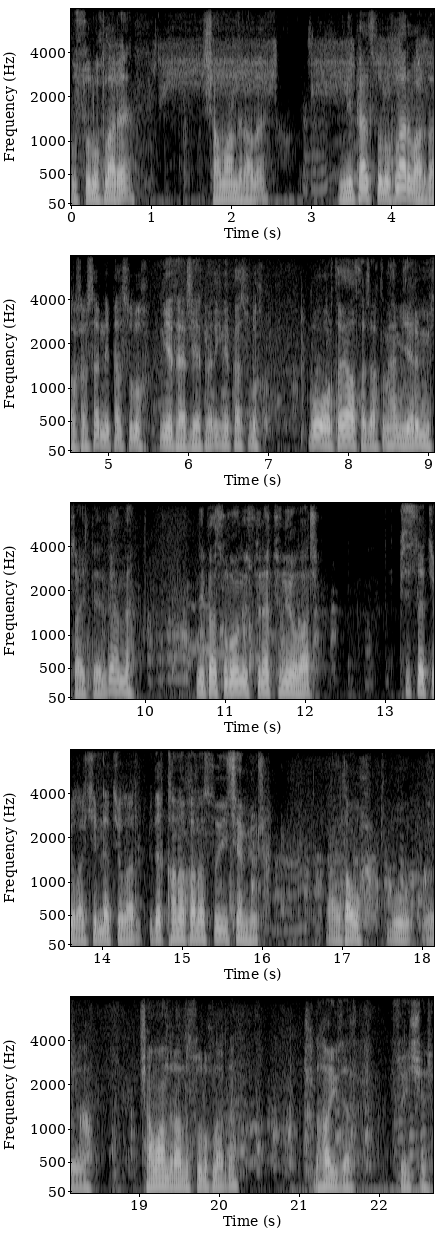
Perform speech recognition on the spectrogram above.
Bu sulukları Şamandıralı. Nipel suluklar vardı arkadaşlar. Nipel suluk niye tercih etmedik? Nipel suluk bu ortaya asacaktım. Hem yerim müsait değildi hem de nipel suluğun üstüne tünüyorlar. Pisletiyorlar, kirletiyorlar. Bir de kana kana suyu içemiyor. Yani tavuk bu e, şamandıralı suluklarda daha güzel su içiyor.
